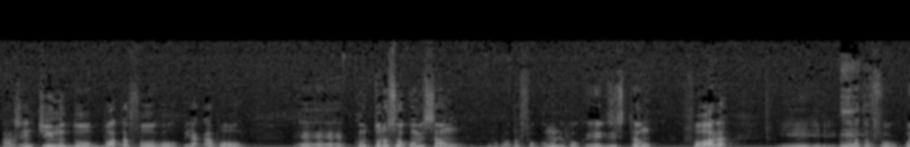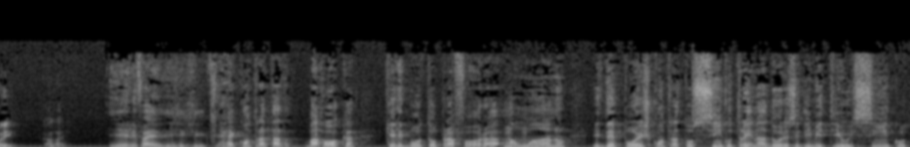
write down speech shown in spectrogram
argentino do Botafogo, e acabou é, com toda a sua comissão. O Botafogo comunicou que eles estão fora e, o E- Botafogo. Oi, Carlai. E ele vai recontratar Barroca, que ele botou para fora há um ano, e depois contratou cinco treinadores e demitiu os cinco,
